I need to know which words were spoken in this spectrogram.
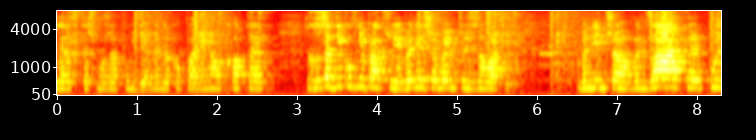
Zaraz też może pójdziemy do kopalni kotek. Tych osadników nie pracuje, będzie trzeba im coś załatwić. Będzie im trzeba wędzarkę, pul...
